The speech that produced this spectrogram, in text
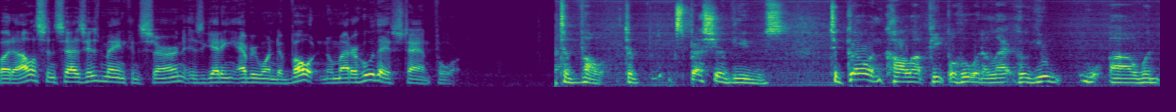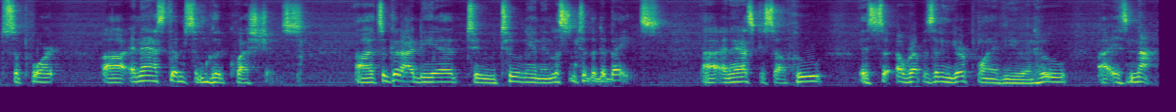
but Ellison says his main concern is getting everyone to vote, no matter who they stand for. To vote, to express your views, to go and call up people who would elect, who you uh, would support, uh, and ask them some good questions. Uh, it's a good idea to tune in and listen to the debates uh, and ask yourself who is uh, representing your point of view and who uh, is not.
